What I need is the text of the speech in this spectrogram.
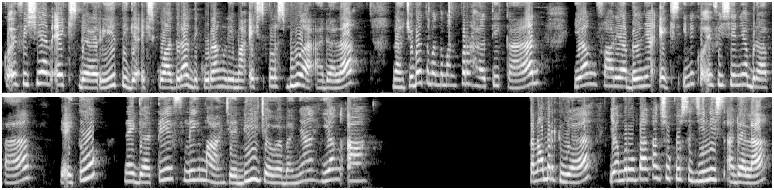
koefisien X dari 3X kuadrat dikurang 5X plus 2 adalah Nah, coba teman-teman perhatikan yang variabelnya X. Ini koefisiennya berapa? Yaitu negatif 5. Jadi jawabannya yang A. Ke nomor 2, yang merupakan suku sejenis adalah,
